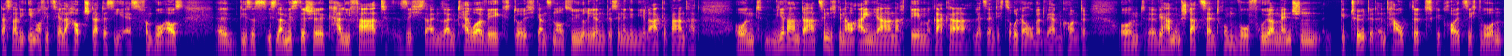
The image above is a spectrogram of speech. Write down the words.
das war die inoffizielle Hauptstadt des IS, von wo aus äh, dieses islamistische Kalifat sich seinen, seinen Terrorweg durch ganz Nordsyrien bis hin in den Irak gebahnt hat. Und wir waren da ziemlich genau ein Jahr, nachdem Raqqa letztendlich zurückerobert werden konnte. Und äh, wir haben im Stadtzentrum, wo früher Menschen getötet, enthauptet, gekreuzigt wurden,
